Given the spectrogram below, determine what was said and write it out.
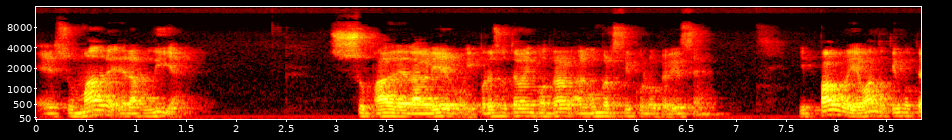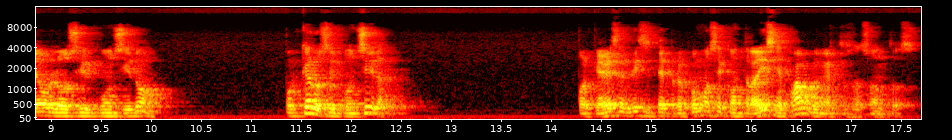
eh, su madre era judía, su padre era griego, y por eso usted va a encontrar algún versículo que dice, y Pablo, llevando a Timoteo, lo circuncidó. ¿Por qué lo circuncida? Porque a veces dice usted, pero ¿cómo se contradice Pablo en estos asuntos?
